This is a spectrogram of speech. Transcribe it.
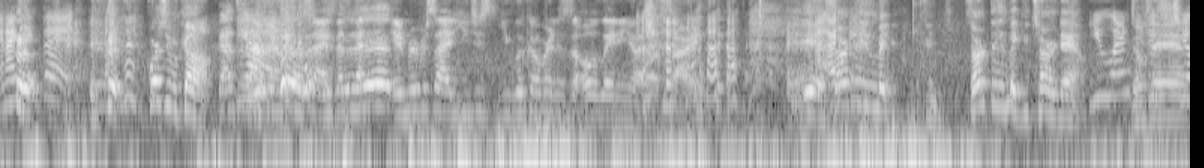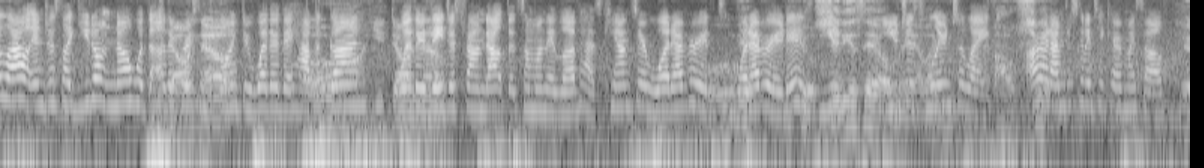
and I think that. of course you would calm That's Yeah. in Riverside. That's that, in Riverside, you just you look over and there's an old lady and you're like, oh sorry. Yeah, certain things make you, certain things make you turn down. You learn to know just saying? chill out and just like you don't know what the other don't person's know. going through, whether they have Oh, a gun, you don't whether they just found out that someone they love has cancer, whatever it's Oh, yeah. whatever it You is. feel shitty as hell, you man, just like, learn to like, oh, all right. I'm just gonna take care of myself, Yeah.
